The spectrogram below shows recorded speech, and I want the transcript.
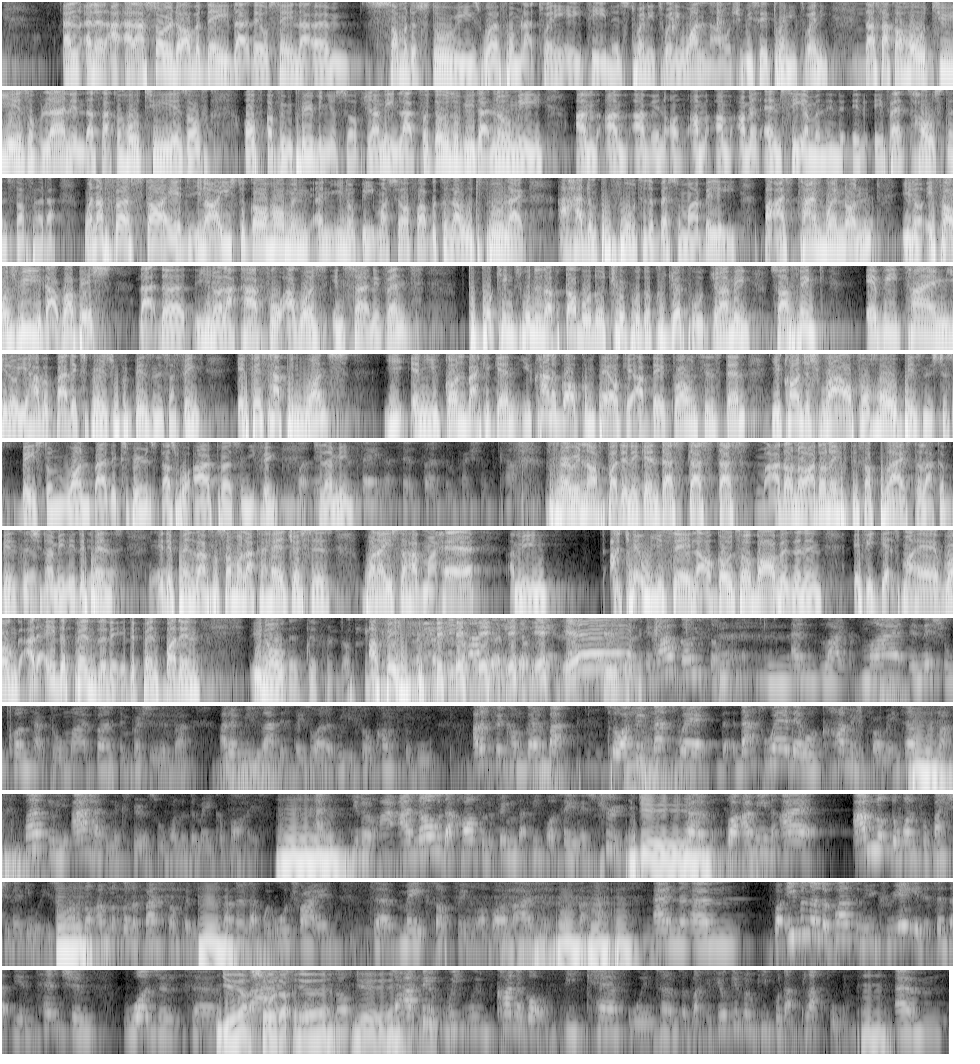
and and I, and I saw it the other day, like they were saying that um, some of the stories were from like 2018. It's 2021 now, or should we say 2020? That's like a whole two years of learning. That's like a whole two years of of, of improving yourself. Do you know what I mean? Like for those of you that know me, I'm I'm I'm in I'm I'm, I'm an MC. I'm an events host and stuff like that. When I first started, you know, I used to go home and and you know beat myself up because I would feel like I hadn't performed to the best of my ability. But as time went on, you know, if I was really that rubbish, like the you know, like I thought I was in certain events, the bookings wouldn't have doubled or tripled or quadrupled. Do you know what I mean? So I think every time you know you have a bad experience with a business, I think if it's happened once you, and you've gone back again, you kind of got to compare. Okay, have they grown since then? You can't just write off a whole business just based on one bad experience. That's what I personally think. Do you know what I mean? there's a saying that says first impressions count. Fair enough, but then again, that's that's that's I don't know. I don't know if this applies to like a business. You know what I mean? It depends. yeah, yeah. It depends. Like for someone like a hairdresser's, when I used to have my hair, I mean, I get what you're saying. Like I'll go to a barber's, and then if he gets my hair wrong, I, it depends, is it? It depends. But then, you know, That's different though. I think Personally, for me, it's Yeah. if I go somewhere and like my initial contact or my first impression is that I don't really like this place or I don't really feel comfortable, I don't think I'm going back. So I think mm. that's where th- that's where they were coming from in terms of mm. like personally, I had an experience with one of the makeup artists, mm. and you know I, I know that half of the things that people are saying is true. yeah, yeah, yeah. Um, but I mean, I I'm not the one for bashing anyway, so I'm not I'm not gonna bash somebody because I know that we're all trying to make something of our lives and stuff like that. And um, but even though the person who created it said that the intention wasn't to Yeah, I saw that, yeah. not- Yeah, yeah, But yeah. I think we we've kind of got to be careful in terms of like if you're giving people that platform, Mm. um,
